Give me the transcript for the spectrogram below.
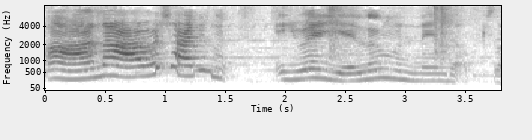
아 나 아버사는 왜 얘는 낸데 없어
